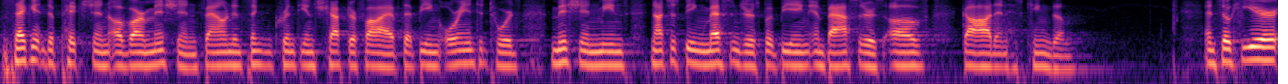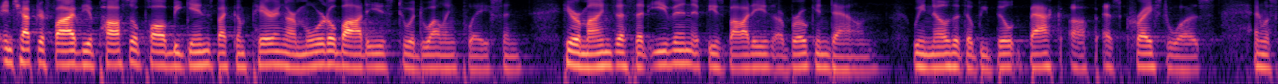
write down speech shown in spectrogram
second depiction of our mission found in 2 Corinthians chapter 5, that being oriented towards mission means not just being messengers, but being ambassadors of God and His kingdom. And so, here in chapter 5, the Apostle Paul begins by comparing our mortal bodies to a dwelling place. And he reminds us that even if these bodies are broken down, we know that they'll be built back up as Christ was and, was,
